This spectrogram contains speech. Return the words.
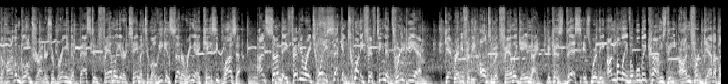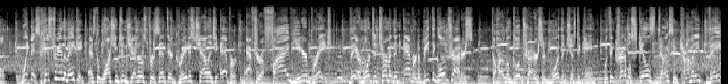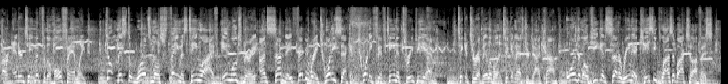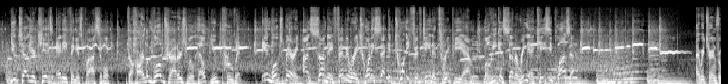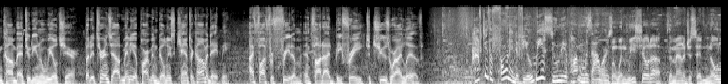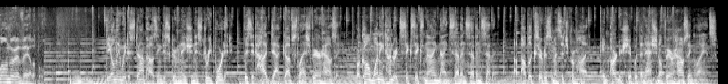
The Harlem Globetrotters are bringing the best in family entertainment to Mohegan Sun Arena at Casey Plaza on Sunday, February 22nd, 2015 at 3 p.m. Get ready for the ultimate family game night because this is where the unbelievable becomes the unforgettable. Witness history in the making as the Washington Generals present their greatest challenge ever after a five year break. They are more determined than ever to beat the Globetrotters. The Harlem Globetrotters are more than just a game. With incredible skills, dunks, and comedy, they are entertainment for the whole family. Don't miss the world's most famous team live in Wilkes-Barre on Sunday, February 22nd, 2015 at 3 p.m. Tickets are available at Ticketmaster.com or the Mohegan Sun Arena at Casey Plaza box office. You tell your kids anything is possible. The Harlem Globetrotters will help you prove it. in Wilkes-Barre on Sunday, February 22nd, 2015 at 3 p.m. Mohegan Sun Arena at Casey Plaza. I returned from combat duty in a wheelchair, but it turns out many apartment buildings can't accommodate me. I fought for freedom and thought I'd be free to choose where I live. After the phone interview, we assumed the apartment was ours. But when we showed up, the manager said no longer available. The only way to stop housing discrimination is to report it. Visit HUD.gov slash fair housing or call 1-800-669-9777. A public service message from HUD in partnership with the National Fair Housing Alliance.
